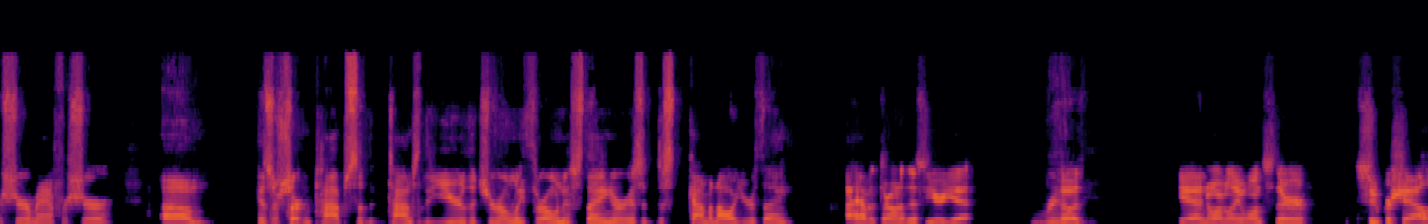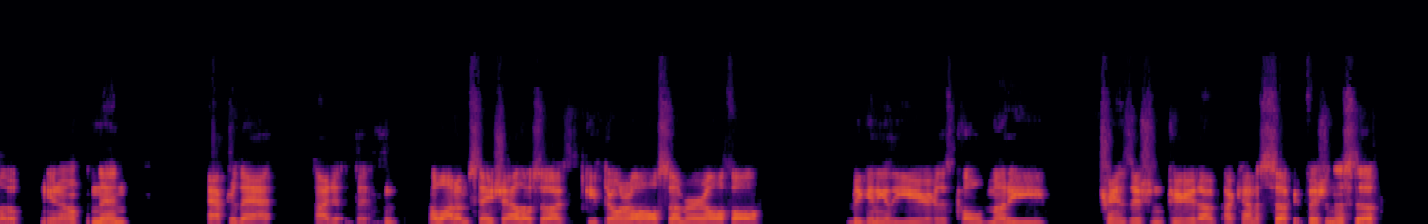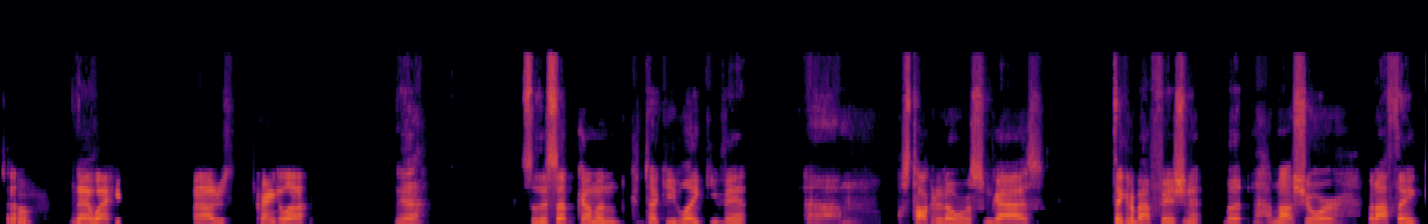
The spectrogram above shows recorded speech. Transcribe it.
for sure, man, for sure. Um, is there certain types of times of the year that you're only throwing this thing, or is it just kind of an all year thing? I haven't thrown it this year yet. Really? So it's, yeah, normally once they're super shallow, you know, and then after that, I a lot of them stay shallow, so I keep throwing it all summer, all fall. Beginning of the year, this cold, muddy transition period, I, I kind of suck at fishing this stuff. So that wacky, I just crank a lot. Yeah. So this upcoming Kentucky Lake event, um, I was talking it over with some guys, thinking about fishing it, but I'm not sure. But I think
